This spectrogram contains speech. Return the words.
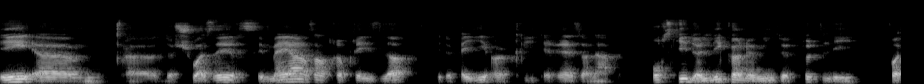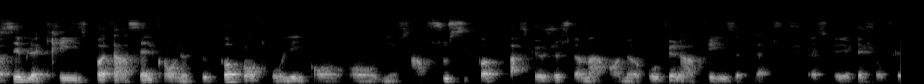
et euh, euh, de choisir ces meilleures entreprises-là et de payer un prix raisonnable. Pour ce qui est de l'économie, de toutes les possibles crises potentielles qu'on ne peut pas contrôler, on, ne s'en soucie pas parce que justement, on n'a aucune emprise là-dessus. Est-ce qu'il y a quelque chose que...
